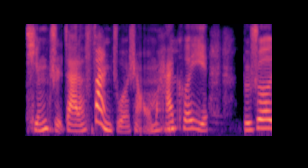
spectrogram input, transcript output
停止在了饭桌上，我们还嗯。可以，比如说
